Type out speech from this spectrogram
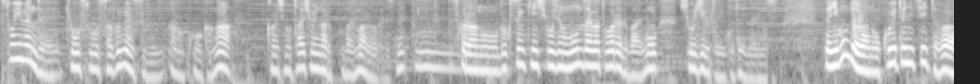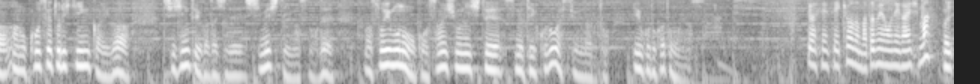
そういう面で競争を削減するあの効果が監視の対象になる場合もあるわけですね。ですからあの独占禁止法上の問題が問われる場合も生じるということになります。で日本ではあのこういう点についてはあの公正取引委員会が指針という形で示していますので、まあ、そういうものをこう参照にして進めていくことが必要になるということかと思います。では先生今日のまとめをお願いします。はい、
